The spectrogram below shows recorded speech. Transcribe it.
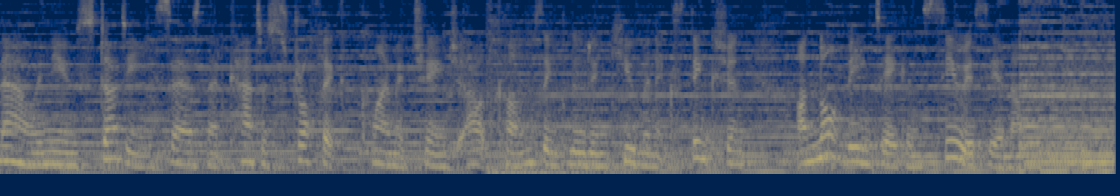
Now, a new study says that catastrophic climate change outcomes, including human extinction, are not being taken seriously enough.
